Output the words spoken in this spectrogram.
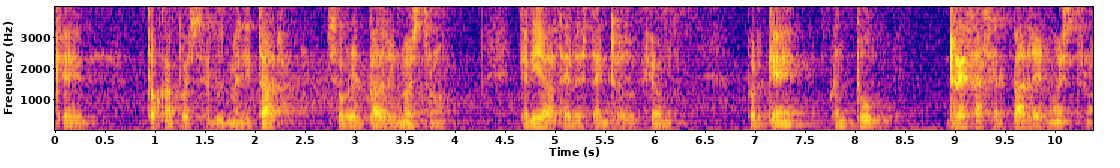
que toca pues el meditar sobre el Padre Nuestro, quería hacer esta introducción, porque cuando tú rezas el Padre Nuestro,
